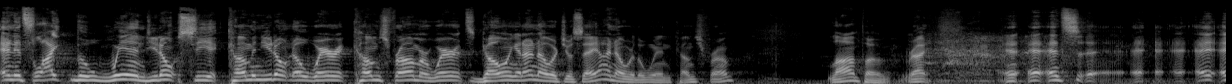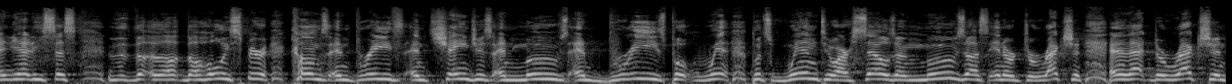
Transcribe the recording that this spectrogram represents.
And it's like the wind. You don't see it coming. You don't know where it comes from or where it's going. And I know what you'll say. I know where the wind comes from. Lompoc, right? and, and, and and yet he says the, the, the, Holy Spirit comes and breathes and changes and moves and breathes, put wind, puts wind to ourselves and moves us in a direction. And that direction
